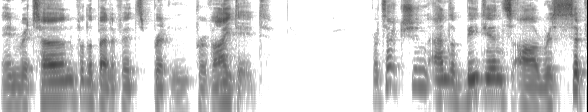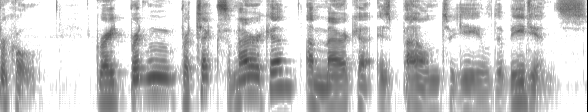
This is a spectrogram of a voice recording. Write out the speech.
in return for the benefits Britain provided. Protection and obedience are reciprocal, Great Britain protects America, America is bound to yield obedience.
